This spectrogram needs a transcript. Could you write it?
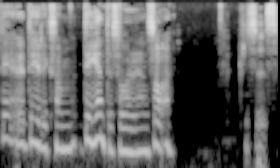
Det, det, är liksom, det är inte svårare än så. Precis.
